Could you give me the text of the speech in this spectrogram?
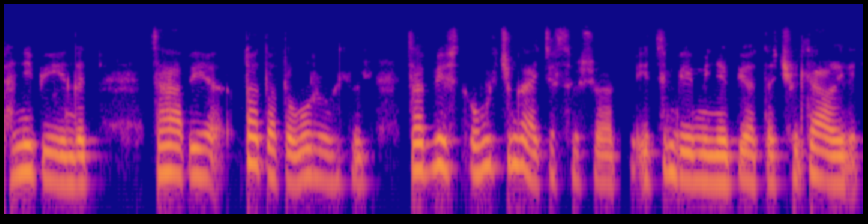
таны бие ингээд за би одоо одоо өөрөө хэлвэл за би өвлжөнгөө ажилласан шүү эзэн бие минь би одоо чөлөө авъя гэд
